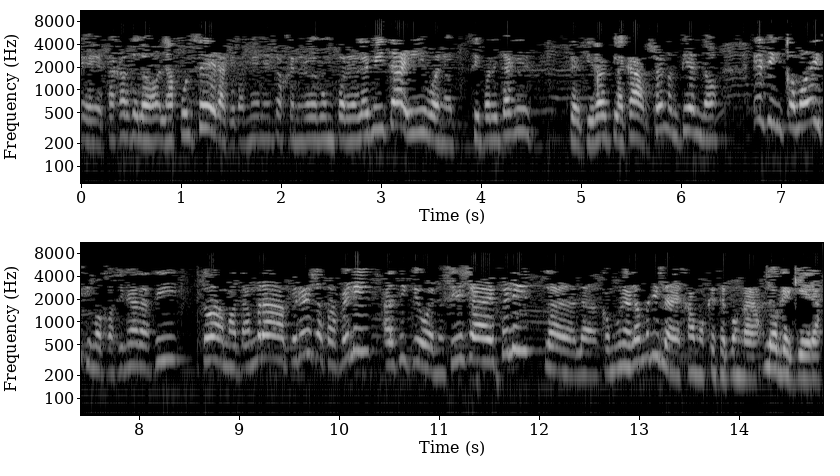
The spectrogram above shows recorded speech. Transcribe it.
eh, sacarse lo- las pulseras, que también eso generó algún problemita, y bueno, Cipolitaki se tiró al placar. Yo no entiendo. Es incomodísimo cocinar así, toda matambrada, pero ella está feliz, así que bueno, si ella es feliz, la, la, como una lombriz, la dejamos que se ponga lo que quiera.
